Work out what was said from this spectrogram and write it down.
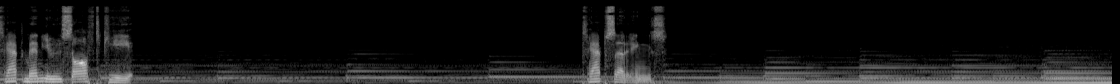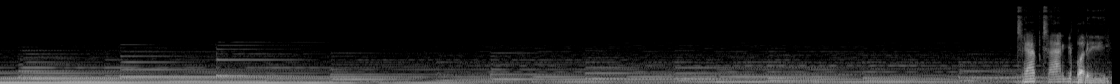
Tap menu soft key. Tap settings. Tap Tag Buddy.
